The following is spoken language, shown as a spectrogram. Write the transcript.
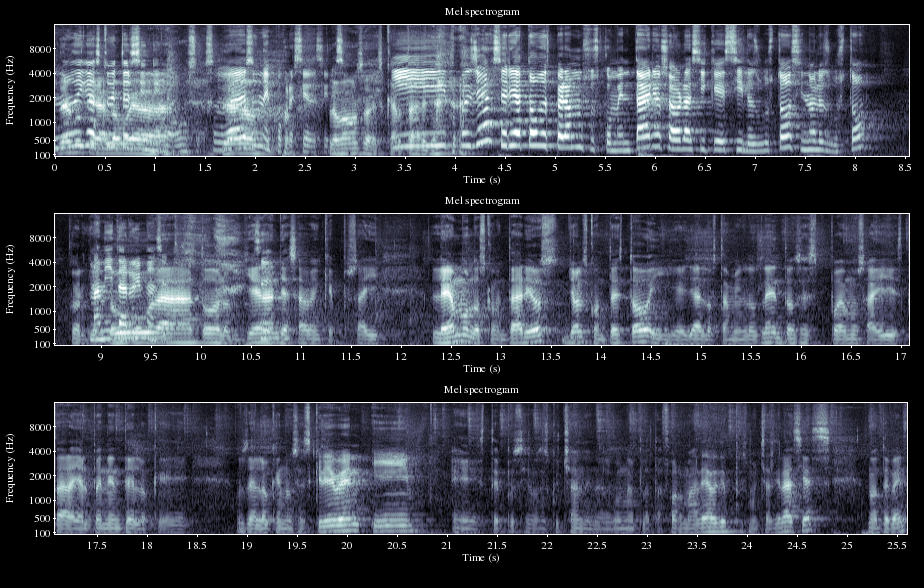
No, digas Twitter si ni lo usas. es una hipocresía decir Lo vamos a descartar. Y pues ya sería todo. Esperamos sus comentarios. Ahora sí que si les gustó, si no les gustó, manita arriba. Todo lo que quieran, ya saben que pues ahí leemos los comentarios, yo los contesto y ella los también los lee, entonces podemos ahí estar ahí al pendiente de lo que, pues, de lo que nos escriben y este, pues si nos escuchan en alguna plataforma de audio, pues muchas gracias. No te ven.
